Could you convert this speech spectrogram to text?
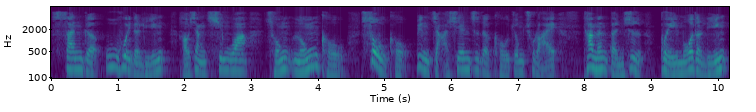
三个污秽的灵，好像青蛙，从龙口、兽口并假先知的口中出来。他们本是鬼魔的灵，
